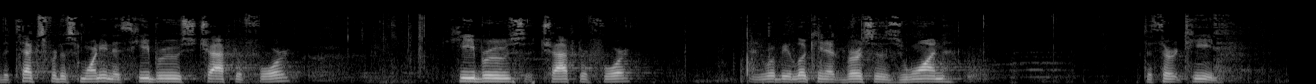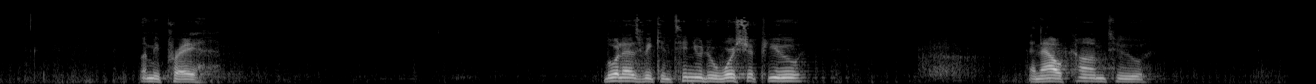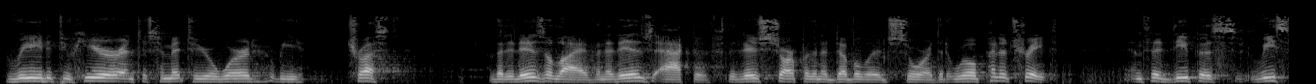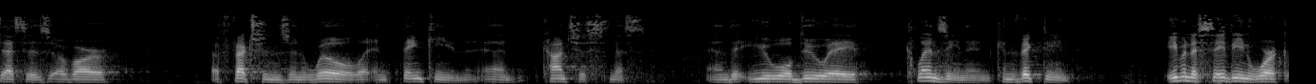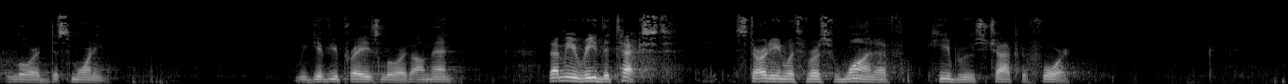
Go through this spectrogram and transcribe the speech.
The text for this morning is Hebrews chapter 4. Hebrews chapter 4. And we'll be looking at verses 1 to 13. Let me pray. Lord, as we continue to worship you and now come to read, to hear, and to submit to your word, we trust that it is alive and it is active, that it is sharper than a double-edged sword, that it will penetrate into the deepest recesses of our affections and will and thinking and consciousness, and that you will do a cleansing and convicting, even a saving work, Lord, this morning. We give you praise, Lord. Amen. Let me read the text, starting with verse 1 of Hebrews chapter 4.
